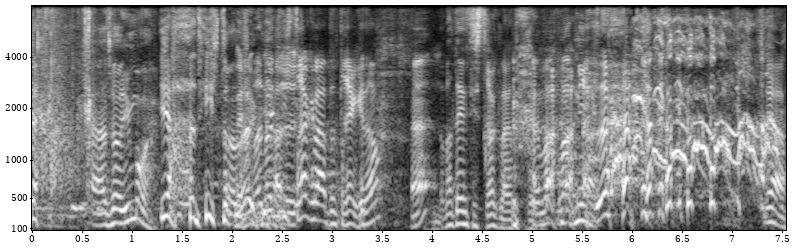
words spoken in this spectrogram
Ja. dat is wel humor. Ja, dat is toch leuk. Wat heeft hij strak laten trekken dan? Hè? Wat heeft hij strak laten trekken? wat, wat, niet? ja.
